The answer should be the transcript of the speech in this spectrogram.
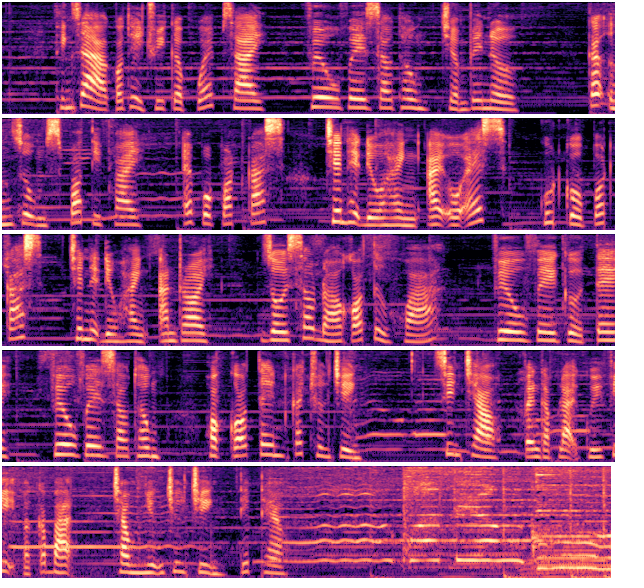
thính giả có thể truy cập website vovgiao thông.vn, các ứng dụng Spotify, Apple Podcast trên hệ điều hành iOS, Google Podcast trên hệ điều hành Android, rồi sau đó gõ từ khóa VOVGT, VOV Giao thông hoặc gõ tên các chương trình. Xin chào và hẹn gặp lại quý vị và các bạn trong những chương trình tiếp theo. qua tiếng của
